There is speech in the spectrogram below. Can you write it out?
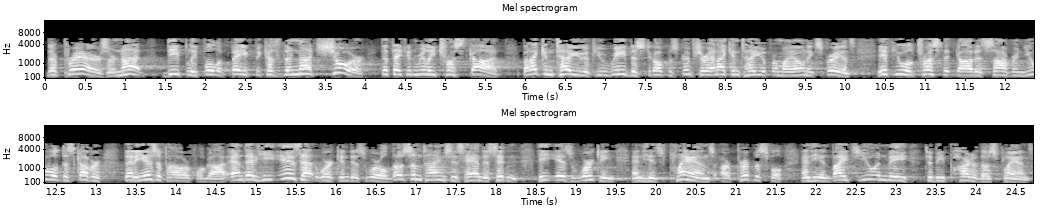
Their prayers are not deeply full of faith because they're not sure that they can really trust God. But I can tell you if you read the scope of scripture and I can tell you from my own experience, if you will trust that God is sovereign, you will discover that He is a powerful God and that He is at work in this world. Though sometimes His hand is hidden, He is working and His plans are purposeful and He invites you and me to be part of those plans.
